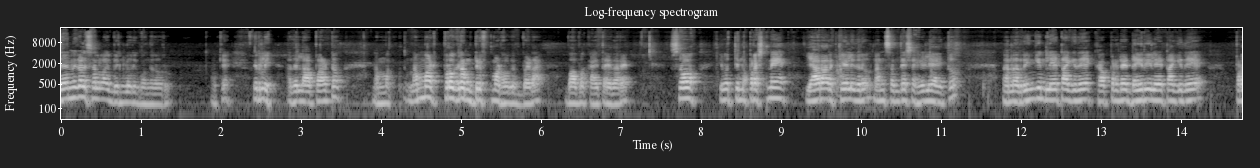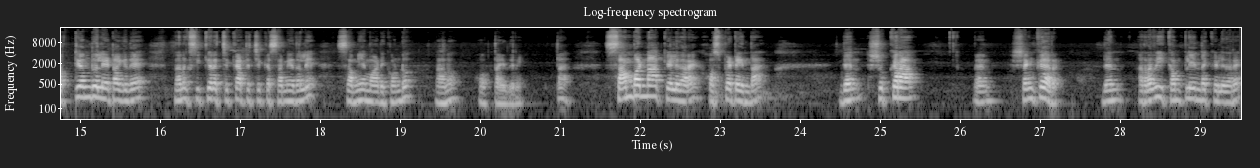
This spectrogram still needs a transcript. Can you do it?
ಜನಗಳ ಸಲುವಾಗಿ ಬೆಂಗಳೂರಿಗೆ ಬಂದಿರೋರು. ಓಕೆ ಇರಲಿ, ಅದೆಲ್ಲ ಆ ಪಾರ್ಟು ನಮ್ಮ ನಮ್ಮ ಪ್ರೋಗ್ರಾಮ್ ಡ್ರಿಫ್ಟ್ ಮಾಡಿ ಹೋಗೋದು ಬೇಡ. ಬಾಬಾ ಕಾಯ್ತಾ ಇದ್ದಾರೆ. ಸೊ ಇವತ್ತಿನ ಪ್ರಶ್ನೆ ಯಾರು ಕೇಳಿದರು, ನನ್ನ ಸಂದೇಶ ಹೇಳಿ ಆಯಿತು. ನನ್ನ ರಿಂಗಿನ ಲೇಟ್ ಆಗಿದೆ ಕಾಪರ್ ಡೇ ಡೈರಿ ಲೇಟ್ ಆಗಿದೆ, ಪ್ರತಿಯೊಂದು ಲೇಟ್ ಆಗಿದೆ. ನನಗೆ ಸಿಕ್ಕಿರೋ ಚಿಕ್ಕ ಚಿಕ್ಕ ಸಮಯದಲ್ಲಿ ಸಮಯ ಮಾಡಿಕೊಂಡು ನಾನು ಹೋಗ್ತಾ ಇದ್ದೀನಿ. ಅಂತ ಸಾಂಬಣ್ಣ ಕೇಳಿದ್ದಾರೆ ಹೊಸಪೇಟೆಯಿಂದ. Then Shukra then Shankar then Ravi ಕಂಪ್ಲಿಯಿಂದ ಕೇಳಿದ್ದಾರೆ.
